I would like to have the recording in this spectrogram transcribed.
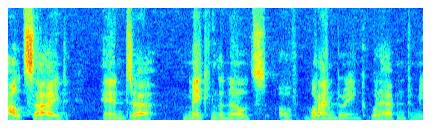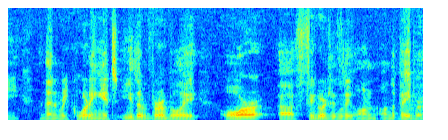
outside and uh, making the notes of what I'm doing, what happened to me, and then recording it either verbally or uh, figuratively on, on the paper.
